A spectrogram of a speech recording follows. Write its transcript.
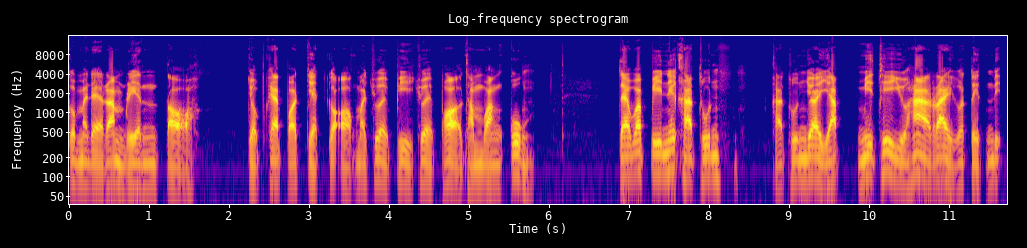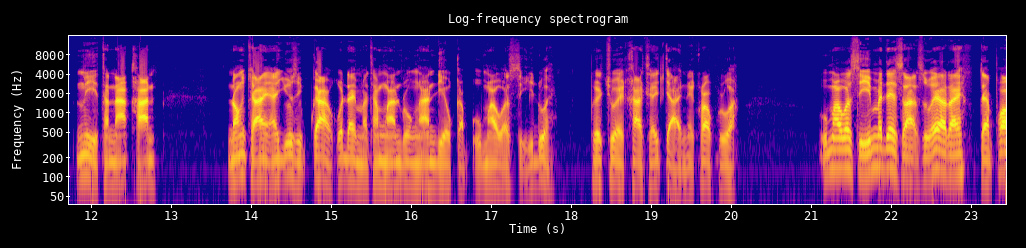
ก็ไม่ได้ร่ำเรียนต่อ จบแค่ป .7 ก็ออกมาช่วยพี่ช่วยพ่อทำวังกุ้ง แต่ว่าปีนี้ขาดทุน ขาดทุนย่อยยับ มีที่อยู่ห้าไร่ก็ติดหนี้ธนาคาร น้องชายอายุ 19 ก็ได้มาทำงานโรงงานเดียวกับอุมาวสีด้วย เพื่อช่วยค่าใช้จ่ายในครอบครัว อุมาวสีไม่ได้สะสวยอะไร แต่พ่อ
